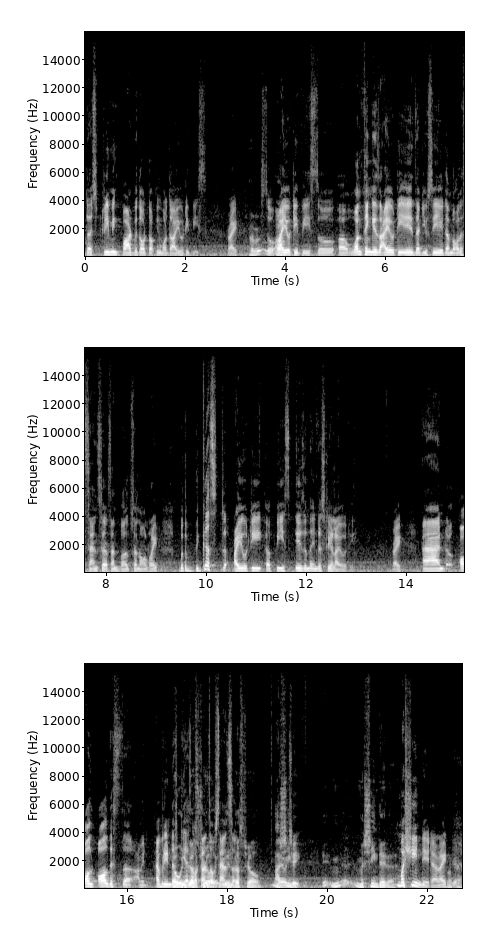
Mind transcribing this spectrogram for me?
the streaming part without talking about the IoT piece, right? Uh, so uh, IoT piece. So uh, one thing is IoT is that you see it and all the sensors and bulbs and all, right? But the biggest IoT uh, piece is in the industrial IoT, right? And all all this. Uh, I mean, every industry oh, has got tons of sensors. Industrial machine. IoT. Machine data. Machine data, right? Okay. Yeah.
